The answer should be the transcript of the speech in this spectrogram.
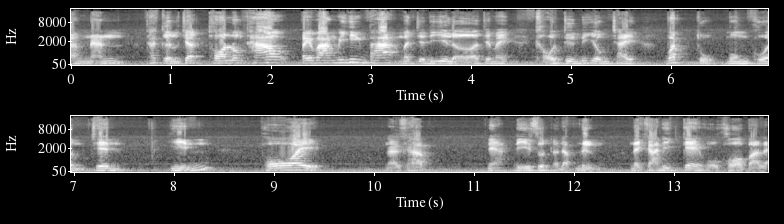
ดังนั้นถ้าเกิดเราจะถอดรองเท้าไปวางไม่หิ้งพระมันจะดีเหรอใช่ไหมเขาจึงนิยมใช้วัตถุมงคล เช่น หินพลอยนะครับเนี่ยดีสุดอันดับหนึ่งในการที่แก้หัวคอบาไหล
